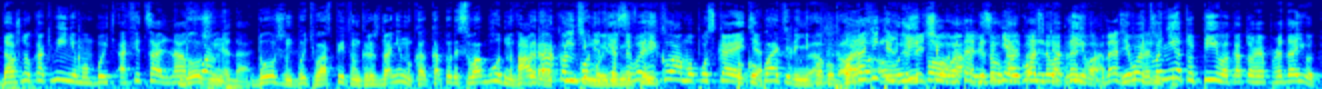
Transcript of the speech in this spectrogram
должно как минимум быть официально должен, оформлено. должен быть воспитан гражданин, ко- который свободно А выбирает, как он будет, если не вы пить. рекламу пускаете? Покупать или не э, покупать? э, Родители-то для чего, Виталий? Нет, безалкогольного подождите, подождите, пива. подождите, Его этого подождите. нету пива, которое продают,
